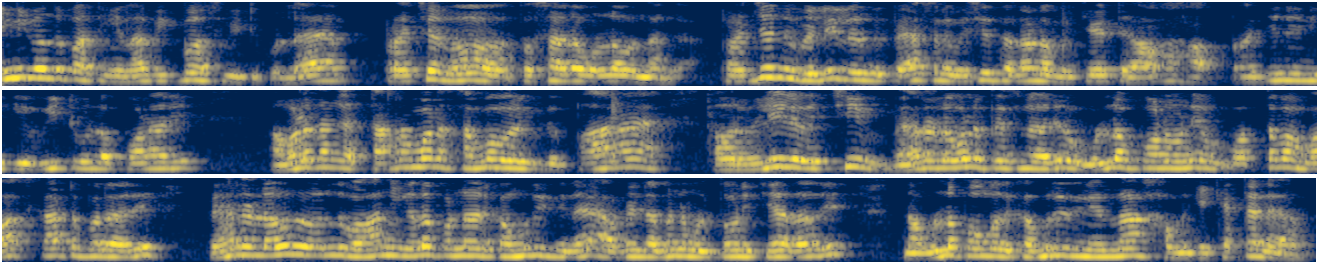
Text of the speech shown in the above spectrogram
இன்னைக்கு வந்து பார்த்தீங்கன்னா பிக் பாஸ் வீட்டுக்குள்ளே பிரஜனும் துஷாரம் உள்ளே வந்தாங்க. பிரஜன் வெளியிலேருந்து பேசின விஷயத்தெல்லாம் நம்ம கேட்டு ஆஹா பிரஜன் இன்னைக்கு வீட்டுக்குள்ளே போனார். அவ்வளோதாங்க தரமான சம்பவம் இருக்குது. பாரு அவர் வெளியில் வச்சு வேற லெவலில் பேசினார். உள்ளே போனவொடனே மொத்தமாக மாஸ்க் காட்ட போகிறாரு வேற லெவலில் வந்து வார்னிங்கெல்லாம் பண்ணார் பண்ணாரு அப்படின்ற மாதிரி நம்மளுக்கு தோணுச்சு. அதாவது நான் உள்ளே போகும்போது கமருதினன் தான் அவனுக்கு கெட்ட நேரம்.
